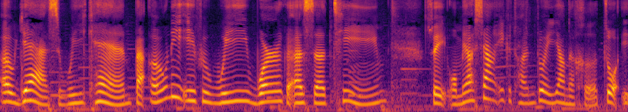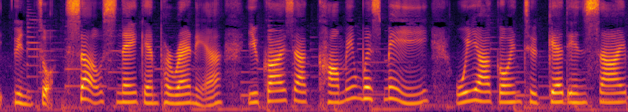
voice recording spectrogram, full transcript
Oh, yes, we can, but only if we work as a team. 所以我们要像一个团队一样的合作运作。So Snake and Piranha, you guys are coming with me. We are going to get inside,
